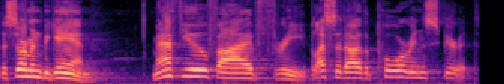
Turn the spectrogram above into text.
the sermon began. Matthew 5 3. Blessed are the poor in spirit,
